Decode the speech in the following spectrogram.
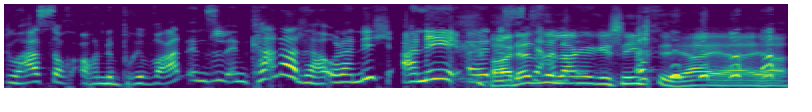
Du hast doch auch eine Privatinsel in Kanada, oder nicht? Ah, nee. Äh, das, oh, das ist, ist eine lange Geschichte, ja, ja, ja.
